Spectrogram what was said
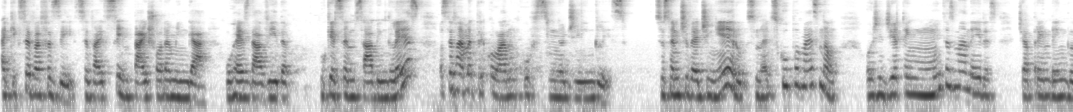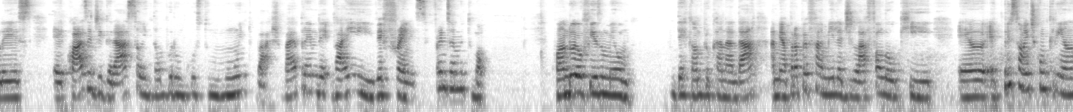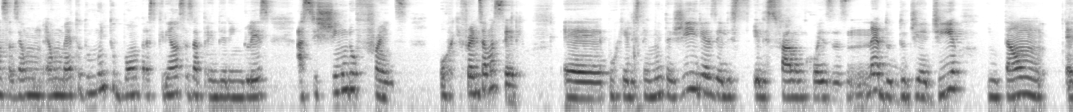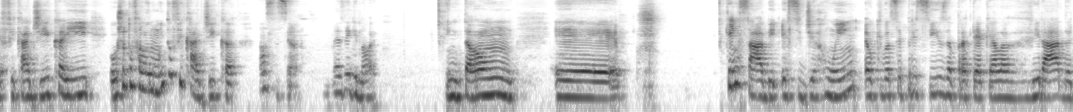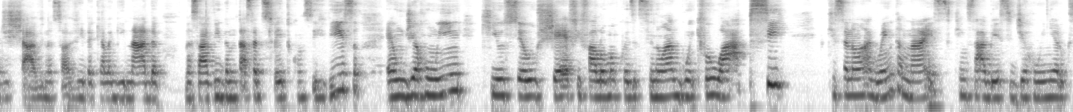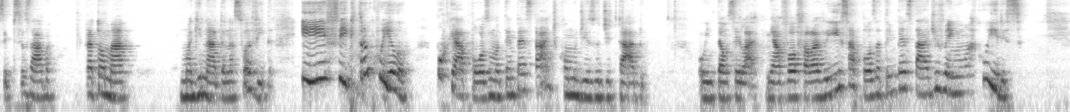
Aí o que, que você vai fazer? Você vai sentar e choramingar o resto da vida porque você não sabe inglês? Ou você vai matricular num cursinho de inglês? Se você não tiver dinheiro, isso não é desculpa mais não. Hoje em dia tem muitas maneiras de aprender inglês é, quase de graça ou então por um custo muito baixo. Vai aprender, vai ver Friends. Friends é muito bom. Quando eu fiz o meu intercâmbio para o Canadá, a minha própria família de lá falou que, é, é, principalmente com crianças, é um, é um método muito bom para as crianças aprenderem inglês assistindo Friends, porque Friends é uma série. É, porque eles têm muitas gírias, eles, eles falam coisas né, do, do dia a dia, então é, fica a dica aí. Hoje eu tô falando muito ficar a dica, nossa senhora, mas ignora. Então, é, quem sabe esse dia ruim é o que você precisa para ter aquela virada de chave na sua vida, aquela guinada na sua vida, não está satisfeito com o serviço, é um dia ruim que o seu chefe falou uma coisa que você não aguenta, que foi o ápice, que você não aguenta mais. Quem sabe esse dia ruim era o que você precisava para tomar uma guinada na sua vida. E fique tranquilo, porque após uma tempestade, como diz o ditado ou então, sei lá, minha avó falava isso, após a tempestade vem um arco-íris.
